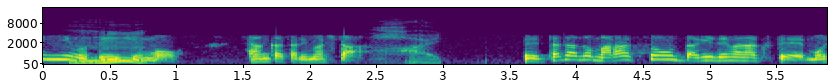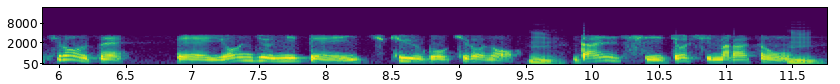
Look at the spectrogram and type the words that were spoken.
人の選手も参加されました、はい。でただのマラソンだけではなくて、もちろんですね、えー42.195キロのうん。男子、女子マラソンうん。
